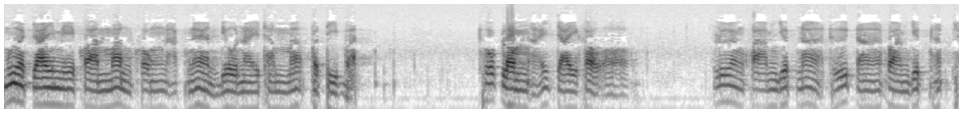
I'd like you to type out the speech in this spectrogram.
เมื่อใจมีความมั่นคงหนักแน่นอยู่ในธรรมปฏิบัติ ทุกลมหายใจเข้าออก เรื่องความยึดหน้าถือตาความยึดช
